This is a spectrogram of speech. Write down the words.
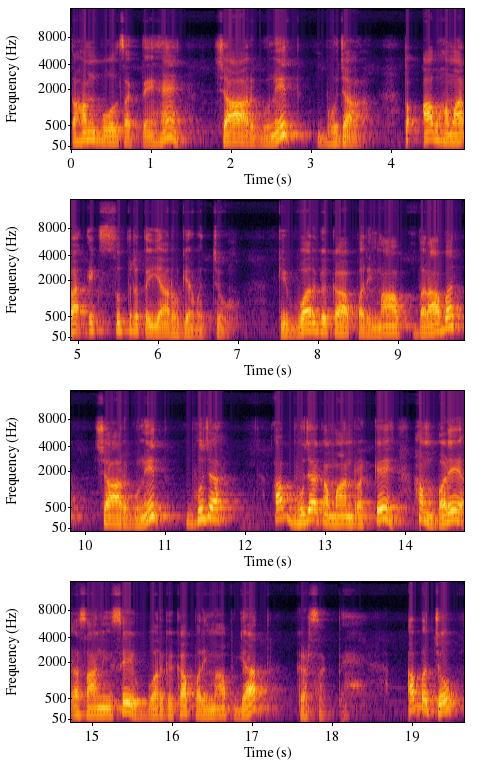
तो हम बोल सकते हैं चार गुणित भुजा। तो अब हमारा एक सूत्र तैयार हो गया बच्चों, कि वर्ग का परिमाप बराबर चार गुणित भुजा। अब भुजा का मान रख के हम बड़े आसानी से वर्ग का परिमाप ज्ञात कर सकते हैं। अब बच्चों,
